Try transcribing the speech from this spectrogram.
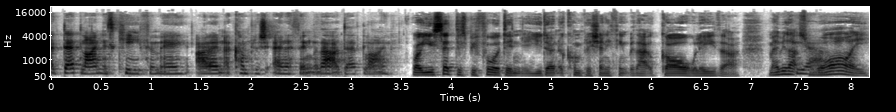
a deadline is key for me. I don't accomplish anything without a deadline. well you said this before didn't you you don't accomplish anything without a goal either maybe that's Yeah. why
